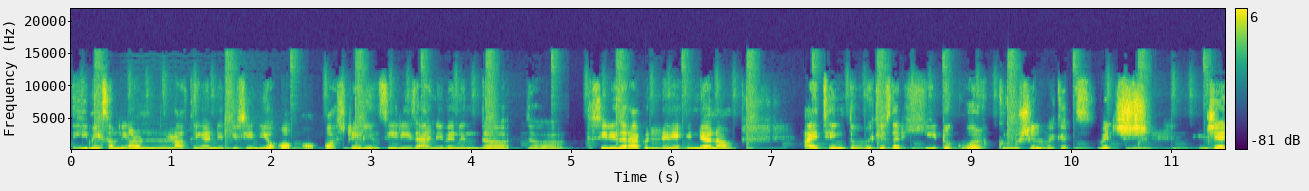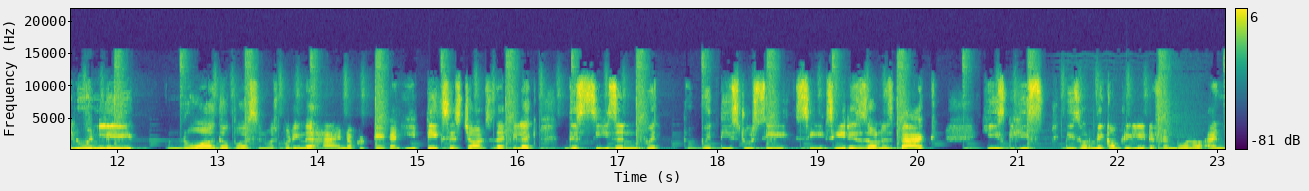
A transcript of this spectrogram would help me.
he makes something out of nothing. And if you see in the Australian series and even in the, the, the series that happened in India now, I think the wickets that he took were crucial wickets, which mm. genuinely no other person was putting their hand up to take, and he takes his chances. I feel like this season with with these two C, C, series on his back, he's he's he's going to be a completely different bowler. And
